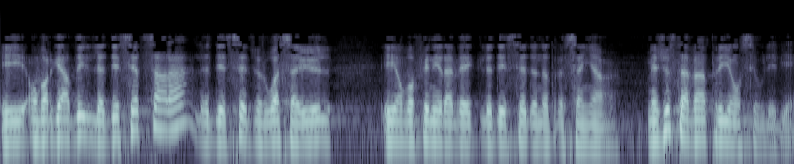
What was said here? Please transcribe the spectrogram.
Et on va regarder le décès de Sarah, le décès du roi Saül, et on va finir avec le décès de notre Seigneur. Mais juste avant, prions si vous voulez bien.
